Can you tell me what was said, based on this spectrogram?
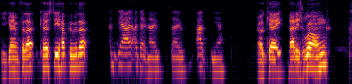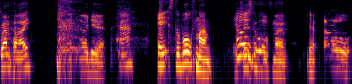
you going for that? Kirsty, you happy with that? Um, yeah, I, I don't know. So, I, yeah. Okay, that is wrong. Crampi. Any idea? Can? It's the Wolfman. It is Oh. the Wolfman. Yeah. Oh,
